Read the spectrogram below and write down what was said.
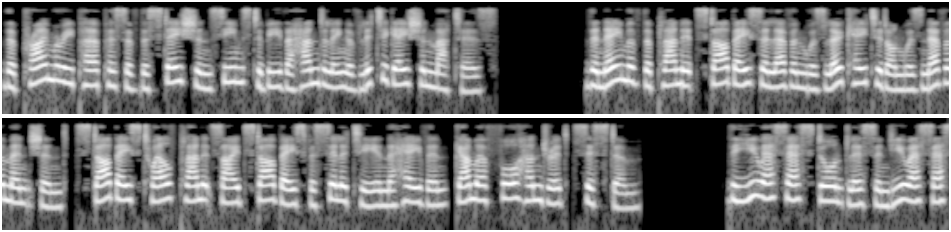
The primary purpose of the station seems to be the handling of litigation matters. The name of the planet Starbase 11 was located on was never mentioned. Starbase 12 planetside starbase facility in the Haven Gamma 400 system. The USS Dauntless and USS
